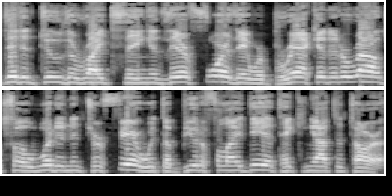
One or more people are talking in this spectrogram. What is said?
didn't do the right thing, and therefore they were bracketed around so it wouldn't interfere with the beautiful idea taking out the Torah.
